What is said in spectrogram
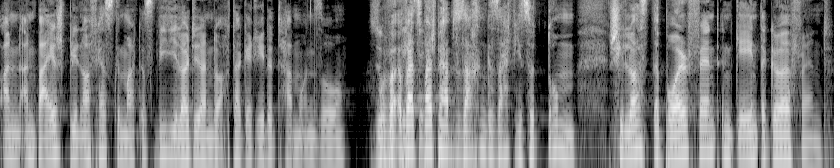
an, an Beispielen auch festgemacht ist, wie die Leute dann doch da geredet haben und so. Super wo, weil zum Beispiel haben sie Sachen gesagt wie so dumm. She lost a boyfriend and gained a girlfriend.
